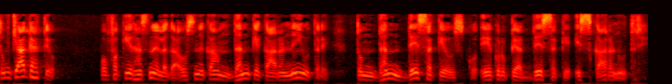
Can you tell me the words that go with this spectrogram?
तुम क्या कहते हो? वो फकीर हंसने लगा, उसने कहा, हम धन के कारण नहीं उतरे, तुम धन दे सके उसको, एक रुपया दे सके, इस कारण उतरे।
